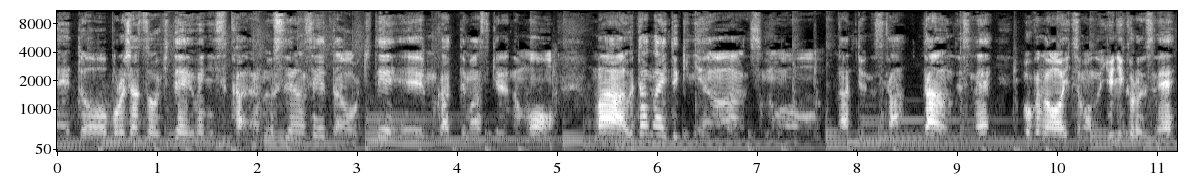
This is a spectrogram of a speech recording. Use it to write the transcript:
えっ、ー、と、ポロシャツを着て、上にあの薄手のセーターを着て、えー、向かってますけれども、まあ、打たない時には、その、なんて言うんですか、ダウンですね。僕のいつものユニクロですね。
